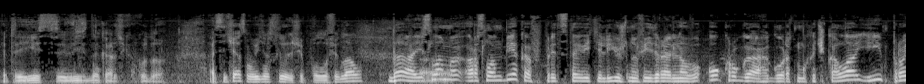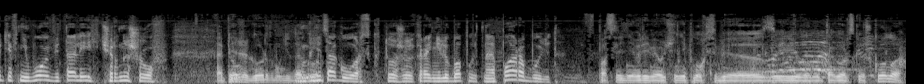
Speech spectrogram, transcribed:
Это и есть визитная карточка Кудо. А сейчас мы видим следующий полуфинал. Да, Ислам а... Арсланбеков, представитель Южного федерального округа, город Махачкала, и против него Виталий Чернышов. Опять же, город Магнитогорск. Магнитогорск. Тоже крайне любопытная пара будет. В последнее время очень неплохо себе заявила Магнитогорская школа.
